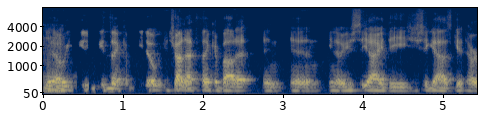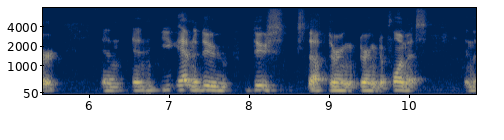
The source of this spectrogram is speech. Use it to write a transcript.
you know, Mhm. you, you think, you know, you try not to think about it, and and you know, you see IEDs, you see guys get hurt, and and you having to do do stuff during during deployments, and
